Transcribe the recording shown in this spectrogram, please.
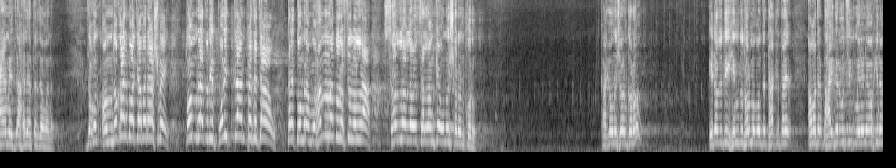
আয়ামে জাহেলিয়াতের জামানা। যখন অন্ধকারময় জামানা আসবে, তোমরা যদি পরিত্রাণ পেতে চাও, তাহলে তোমরা মোহাম্মদ রসুল্লাহ সাল্লা সাল্লামকে অনুসরণ করো। কাকে অনুসরণ করো? এটা যদি হিন্দু ধর্মগ্রন্থে থাকে, তাহলে আমাদের ভাইদের উচিত মেনে নেওয়া কিনা?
